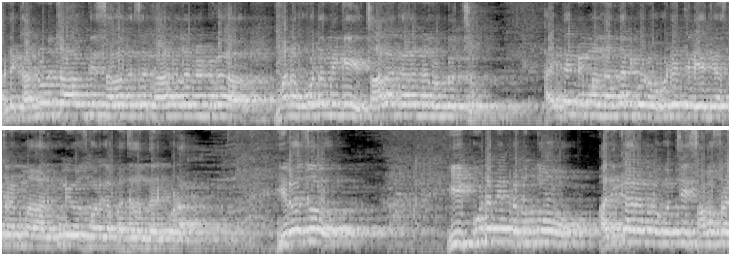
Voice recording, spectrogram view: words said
అంటే కర్నూలు చావుకి సవలక్ష కారణాలు అన్నట్టుగా మన ఓటమికి చాలా కారణాలు ఉండొచ్చు. అయితే మిమ్మల్ని అందరినీ కూడా ఒకటే తెలియజేస్తున్నాను మా అరకు నియోజకవర్గ ప్రజలందరికీ కూడా. ఈరోజు ఈ కూటమి ప్రభుత్వం అధికారంలోకి వచ్చి సంవత్సర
